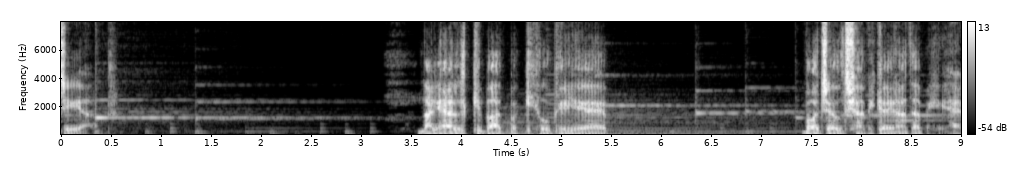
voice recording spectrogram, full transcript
जी आप दानियाल की बात पक्की हो गई है। बहुत जल्द शादी का इरादा भी है।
